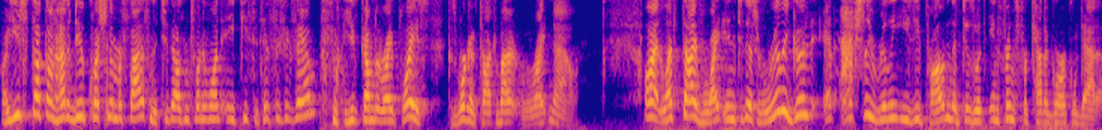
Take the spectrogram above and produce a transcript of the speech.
Are you stuck on how to do question number five from the 2021 AP Statistics exam? You've come to the right place because we're going to talk about it right now. All right, let's dive right into this really good and actually really easy problem that deals with inference for categorical data.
